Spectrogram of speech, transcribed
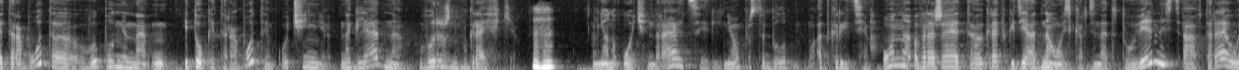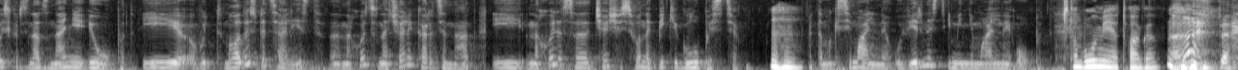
Эта работа выполнена, итог этой работы очень наглядно выражен в графике. Мгм. Мне он очень нравится, и для него просто было открытие. Он выражает э, график, где одна ось координат — это уверенность, а вторая ось координат — знание и опыт. И вот молодой специалист э, находится в начале координат и находится чаще всего на пике глупости. Мгм. Это максимальная уверенность и минимальный опыт. Слабоумие и отвага. Да.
